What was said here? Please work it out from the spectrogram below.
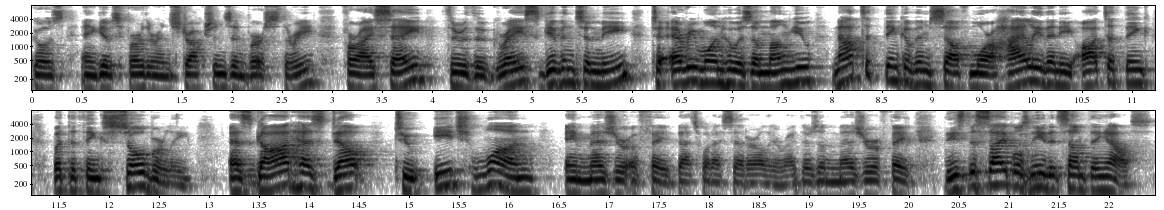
goes and gives further instructions in verse 3 For I say, through the grace given to me, to everyone who is among you, not to think of himself more highly than he ought to think, but to think soberly, as God has dealt to each one a measure of faith. That's what I said earlier, right? There's a measure of faith. These disciples needed something else.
